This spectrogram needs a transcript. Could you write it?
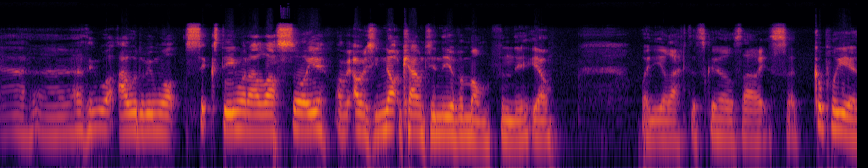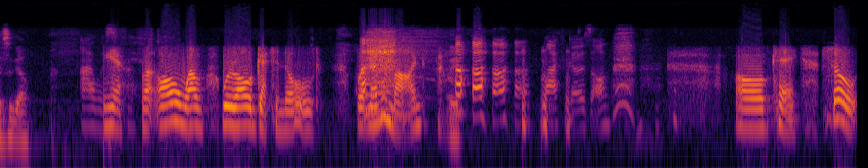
uh, I think what I would have been what 16 when I last saw you. I mean, obviously not counting the other month and the you know when you left the school, so it's a couple of years ago. I was. Yeah. Well, oh well, we're all getting old, but never mind. Life goes on. Okay. So,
